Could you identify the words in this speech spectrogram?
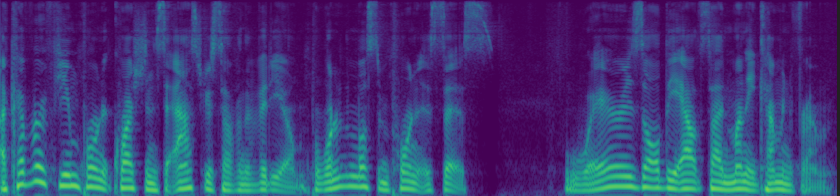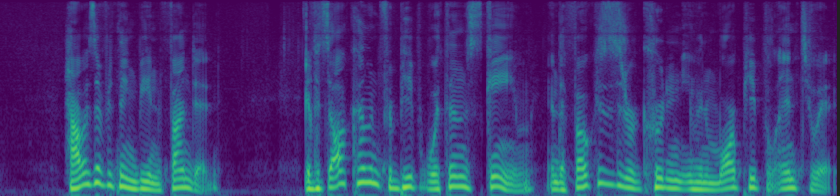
I cover a few important questions to ask yourself in the video, but one of the most important is this. Where is all the outside money coming from? How is everything being funded? If it's all coming from people within the scheme, and the focus is recruiting even more people into it,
